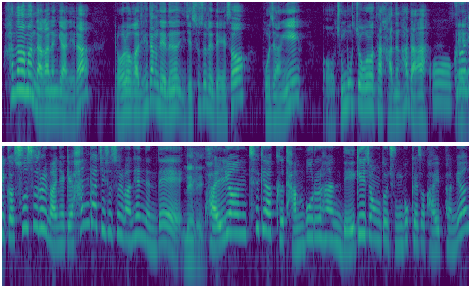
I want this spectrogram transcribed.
하나만 나가는 게 아니라 여러 가지 해당되는 이제 수술에 대해서 보장이 어, 중복적으로 다 가능하다. 어, 그러니까 수술을 만약에 한 가지 수술만 했는데 네네. 관련 특약 그 담보를 한 네 개 정도 중복해서 가입하면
